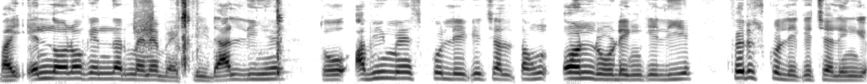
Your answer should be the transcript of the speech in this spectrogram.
भाई, इन दोनों के अंदर मैंने बैटरी डाल ली है। तो अभी मैं इसको लेके चलता हूँ ऑन रोडिंग के लिए। फिर उसको लेके चलेंगे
